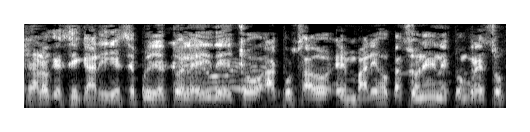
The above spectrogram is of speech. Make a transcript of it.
Claro que sí, Cari. Ese proyecto de ley, de hecho, ha cursado en varias ocasiones en el Congreso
